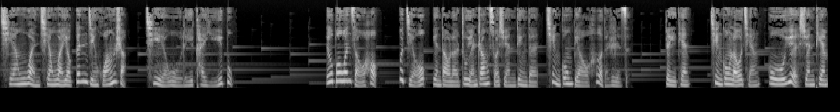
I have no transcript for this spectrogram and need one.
千万千万要跟紧皇上，切勿离开一步。刘伯温走后不久，便到了朱元璋所选定的庆功表贺的日子。这一天，庆功楼前鼓乐喧天，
